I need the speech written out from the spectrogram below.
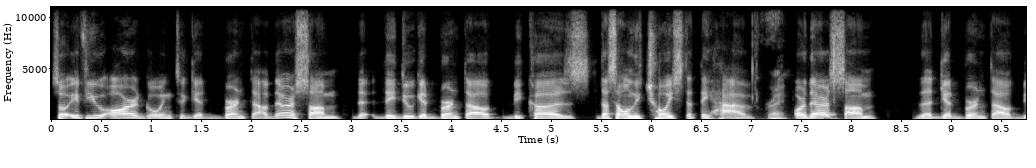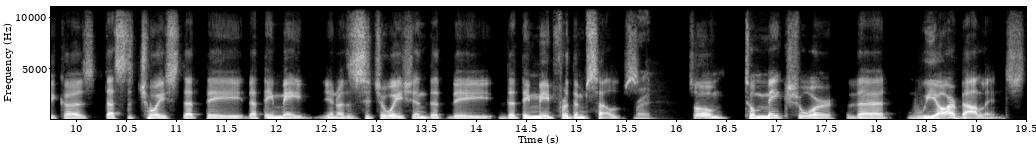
So if you are going to get burnt out there are some that they do get burnt out because that's the only choice that they have Right. or there are some that get burnt out because that's the choice that they that they made you know the situation that they that they made for themselves. Right. so to make sure that we are balanced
